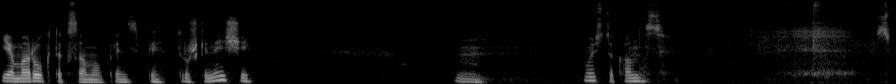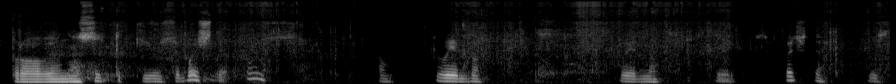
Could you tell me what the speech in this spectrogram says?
і амарок так само, в принципі, трошки нижчий. Ось така в нас справи. У нас от такі ось, бачите? Ось там видно. Видно. Бачите? Ось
